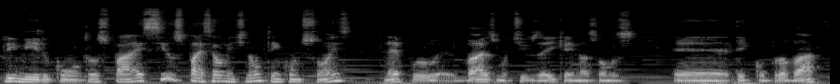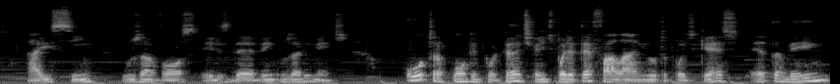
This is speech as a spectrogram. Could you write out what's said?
primeiro contra os pais, se os pais realmente não têm condições, né, por vários motivos aí que aí nós vamos é, ter que comprovar, aí sim os avós eles devem os alimentos. Outro ponto importante, que a gente pode até falar em outro podcast, é também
